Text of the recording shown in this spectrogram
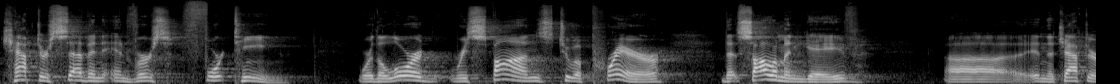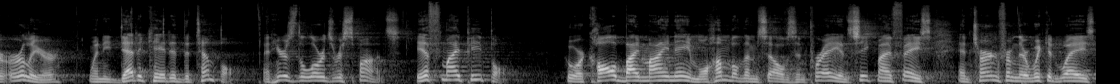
chapter 7 and verse 14, where the Lord responds to a prayer that Solomon gave uh, in the chapter earlier when he dedicated the temple. And here's the Lord's response If my people, who are called by my name, will humble themselves and pray and seek my face and turn from their wicked ways,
